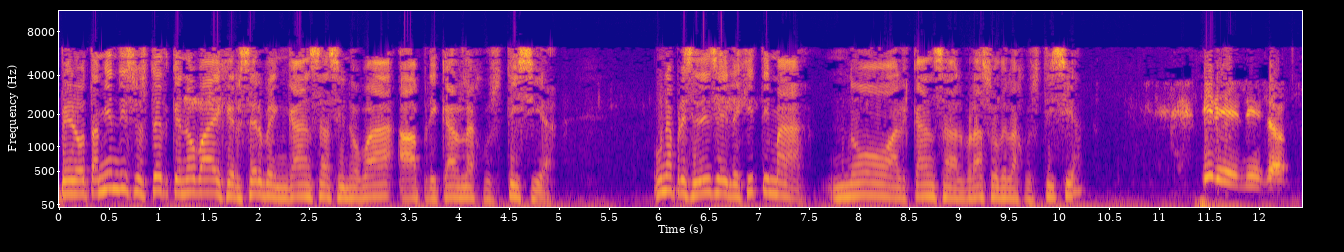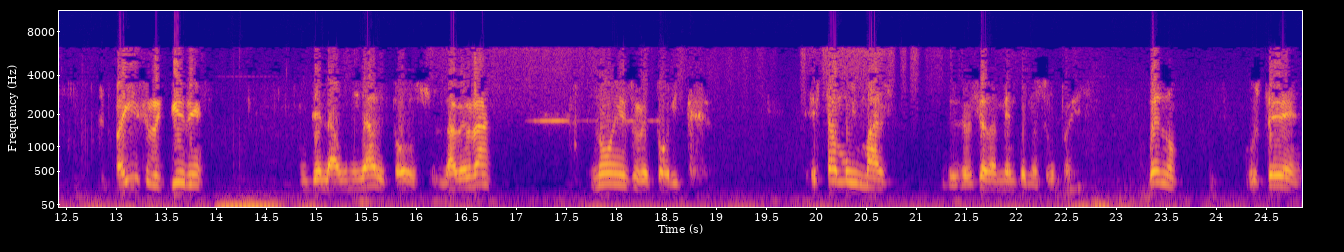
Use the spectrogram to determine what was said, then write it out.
pero también dice usted que no va a ejercer venganza, sino va a aplicar la justicia. ¿Una presidencia ilegítima no alcanza al brazo de la justicia? Mire, Lisa, el país requiere de la unidad de todos. La verdad, no es retórica. Está muy mal, desgraciadamente, nuestro país. Bueno, usted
